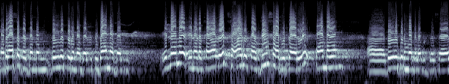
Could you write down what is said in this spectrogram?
மதராசப்பட்டினம் தெய்வ திருமகள் பிதாமகன் எல்லாமே என்னோட ஃபேவரட் சார் இருக்கார் விஜய் சார் இருக்காரு பாண்டவம் தெய்வ திருமகளை கொடுத்த சார்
